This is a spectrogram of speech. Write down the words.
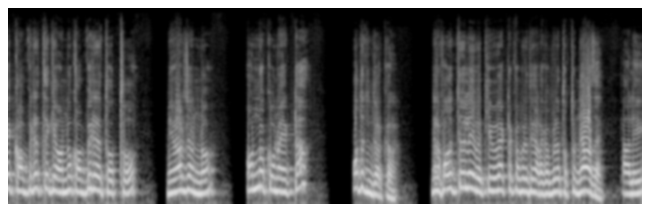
এক কম্পিউটার থেকে অন্য কম্পিউটারের তথ্য নেওয়ার জন্য অন্য কোনো একটা পদ্ধতি দরকার। এটা পদ্ধতি হলে কীভাবে একটা কম্পিউটার থেকে আরেকটা কম্পিউটার তথ্য নেওয়া যায়, তাহলেই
